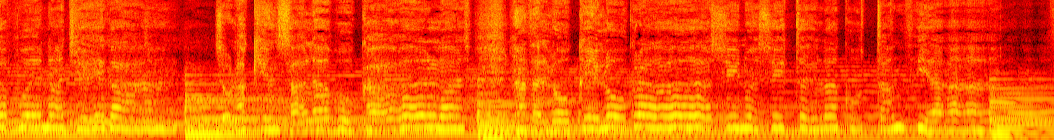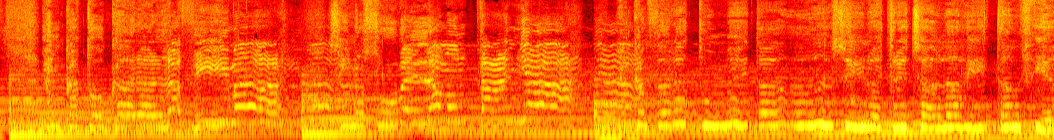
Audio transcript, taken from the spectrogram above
buenas llegan, solo a quien sale a buscarlas. Nada es lo que logra si no existe la constancia. Nunca tocarás la cima si no subes la montaña. Alcanzarás tu meta si no estrechas la distancia.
